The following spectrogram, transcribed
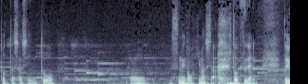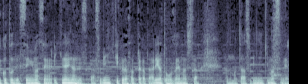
撮った写真とおお娘が起きました。突然。ということですみません。いきなりなんですが遊びに来てくださった方ありがとうございました。あのまた遊びに行きますね。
